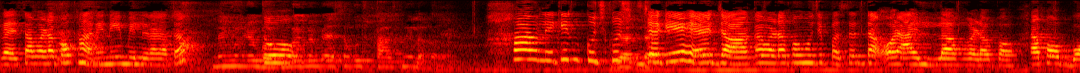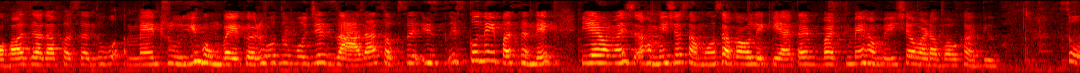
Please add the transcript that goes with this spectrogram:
वैसा वड़ा पाव खाने नहीं मिल रहा था। नहीं मुझे तो- में भी ऐसा कुछ खास नहीं लगा। हाँ लेकिन कुछ कुछ अच्छा। जगह है जहाँ का वड़ा पाव मुझे पसंद था और आई लव वड़ा पाव। वड़ा पाव बहुत ज़्यादा पसंद हूँ। मैं ट्रूली मुंबई कर हूँ तो मुझे ज़्यादा सबसे इस, इसको नहीं पसंद है। ये हमेशा हमेशा समोसा पाव लेके आता है बट मैं हमेशा वड़ा पाव खाती हूँ। सो so,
